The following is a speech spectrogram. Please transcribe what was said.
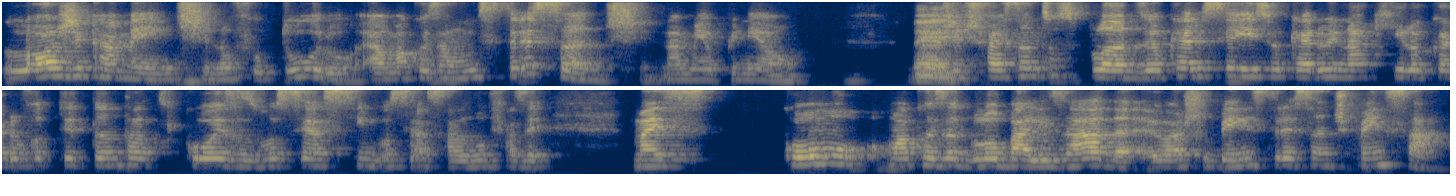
logicamente no futuro, é uma coisa muito estressante, na minha opinião. né? É. A gente faz tantos planos, eu quero ser isso, eu quero ir naquilo, eu quero vou ter tantas coisas, ser assim, vou ser assado, vou fazer. Mas como uma coisa globalizada, eu acho bem estressante pensar.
